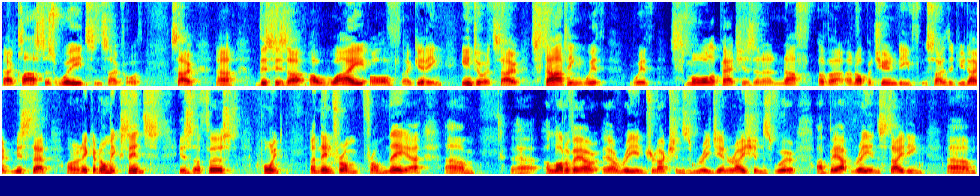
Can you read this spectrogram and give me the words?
uh, classed as weeds and so forth. So uh, this is a, a way of uh, getting into it. So starting with with smaller patches and enough of a, an opportunity so that you don't miss that on an economic sense is the first point. And then from from there, um, uh, a lot of our, our reintroductions and regenerations were about reinstating um,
